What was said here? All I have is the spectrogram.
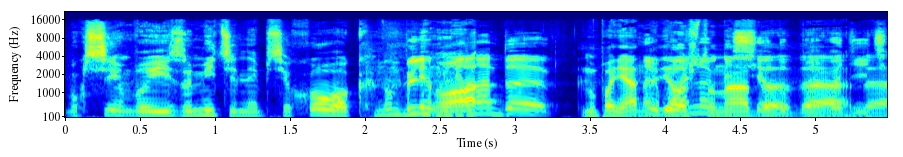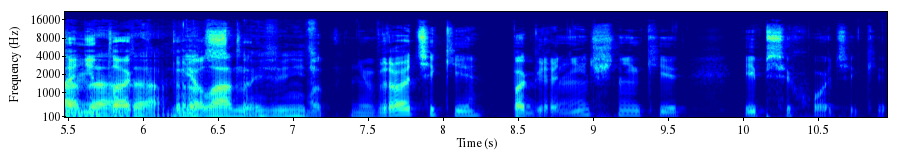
Максим, вы изумительный психолог. Ну, блин, Ну, мне а- надо Ну, понятное дело, что надо, да, проводить, да, а не да, так да. Не, просто. ладно, извините. Вот, невротики, пограничники и психотики.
